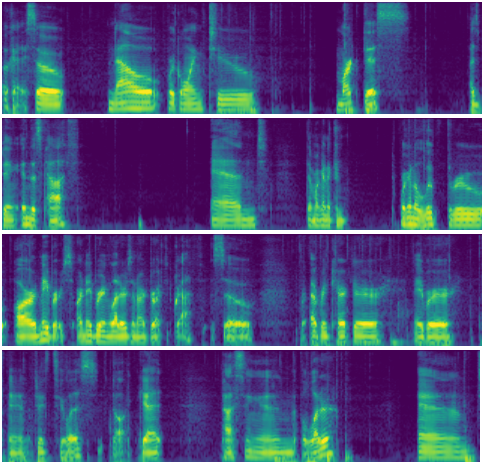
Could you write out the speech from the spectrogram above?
Okay, so now we're going to mark this as being in this path. And then we're going to we're going to loop through our neighbors, our neighboring letters in our directed graph. So for every character, neighbor, and adjacency list dot get passing in the letter and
